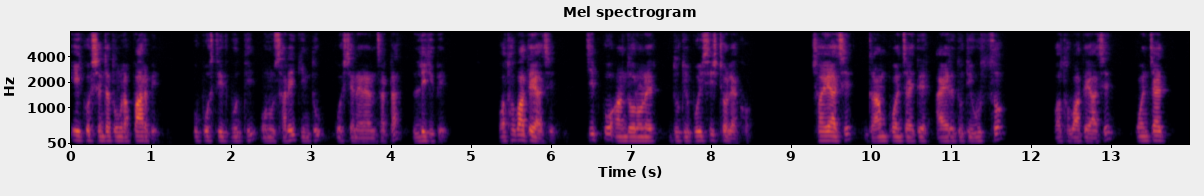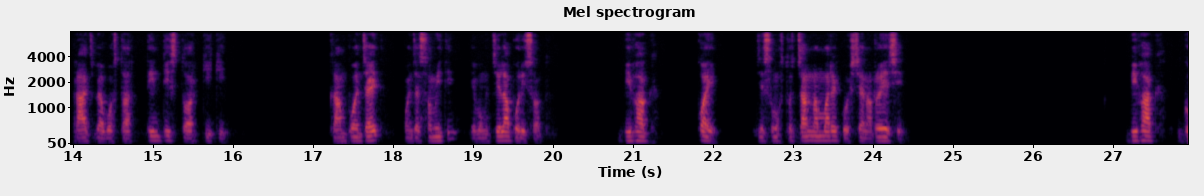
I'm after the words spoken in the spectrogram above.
এই কোশ্চেনটা তোমরা পারবে। উপস্থিত বুদ্ধি অনুসারে কিন্তু কোশ্চেনের অ্যান্সারটা লিখবে। অথবাতে আছে চিপকো আন্দোলনের দুটি বৈশিষ্ট্য লেখো। ছয়ে আছে গ্রাম পঞ্চায়েতের আয়ের দুটি উৎস। অথবাতে আছে পঞ্চায়েত রাজ ব্যবস্থার তিনটি স্তর কি কি? গ্রাম পঞ্চায়েত পঞ্চায়েত সমিতি এবং জেলা পরিষদ। বিভাগ কয়ে? যে সমস্ত চার নম্বরের কোশ্চেন রয়েছে। বিভাগ গ।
